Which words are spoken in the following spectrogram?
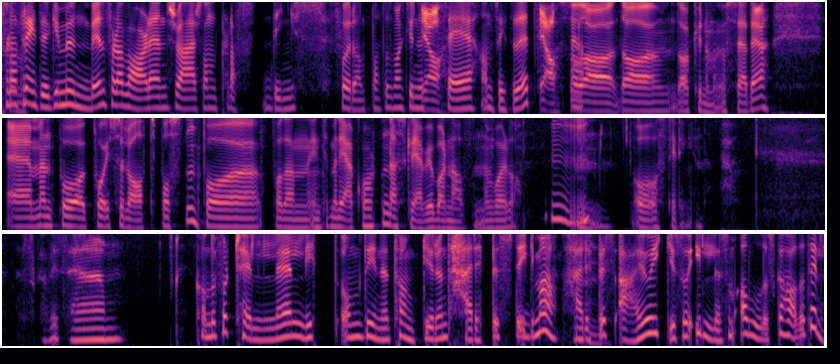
For da trengte du ikke munnbind, for da var det en svær sånn plastdings foran, på en måte, så man kunne Ja. se ansiktet ditt. Ja, så Da, da, da kunne man jo se det. Eh, men på, på isolatposten, på, på den intermediærkohorten, der skrev vi jo bare navnene våre, da. Mm. Og, og stillingen. Skal vi se Kan du fortelle litt om dine tanker rundt herpesstigma? Herpes er jo ikke så ille som alle skal ha det til,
